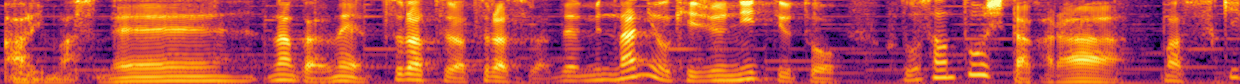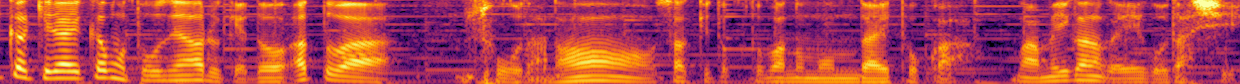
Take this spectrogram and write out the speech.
ありますね。なんかね、つらつらつらつら。で、何を基準にっていうと、不動産投資だから、まあ、好きか嫌いかも当然あるけど、あとは、そうだなさっき言った言葉の問題とか、まあ、アメリカなんか英語だし、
